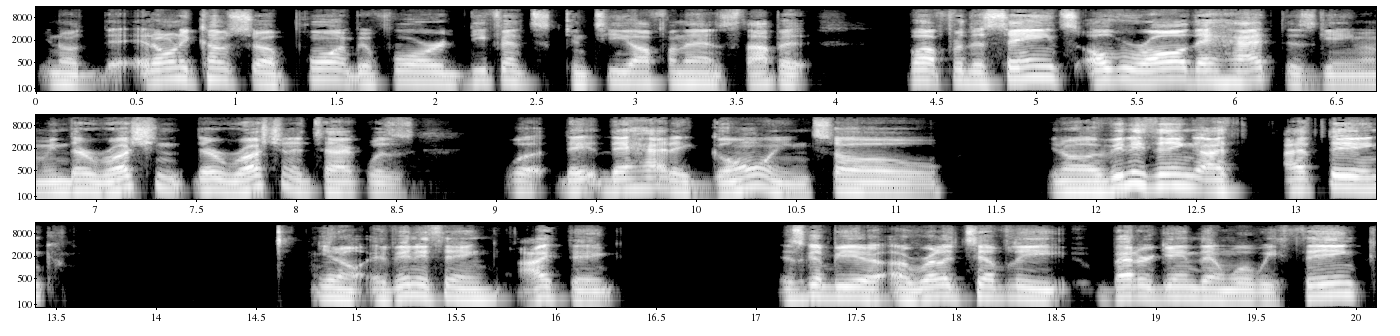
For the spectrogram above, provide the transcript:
you know it only comes to a point before defense can tee off on that and stop it. But for the Saints overall, they had this game. I mean, their rushing their rushing attack was what they they had it going. So you know, if anything, I I think you know, if anything, I think it's going to be a, a relatively better game than what we think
